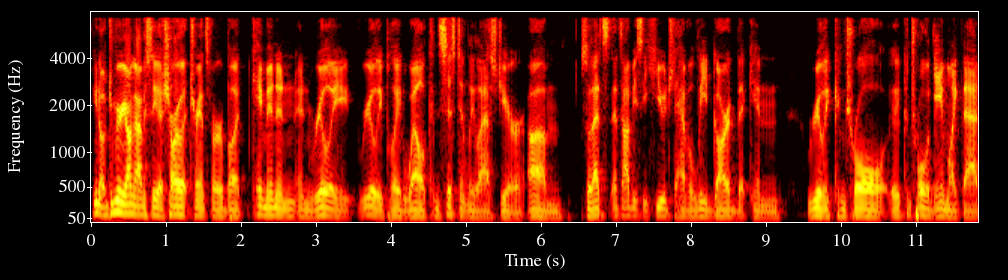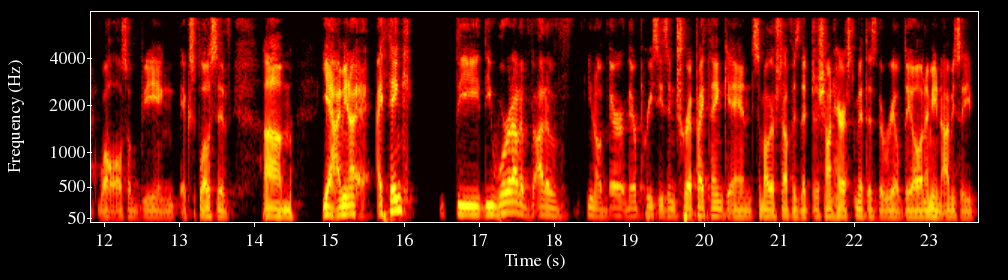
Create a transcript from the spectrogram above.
you know Jahmir Young obviously a Charlotte transfer but came in and and really really played well consistently last year. Um so that's that's obviously huge to have a lead guard that can really control uh, control a game like that while also being explosive. Um, yeah, I mean, I, I think the the word out of out of you know their their preseason trip, I think, and some other stuff is that DeShawn Harris Smith is the real deal. And I mean, obviously,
